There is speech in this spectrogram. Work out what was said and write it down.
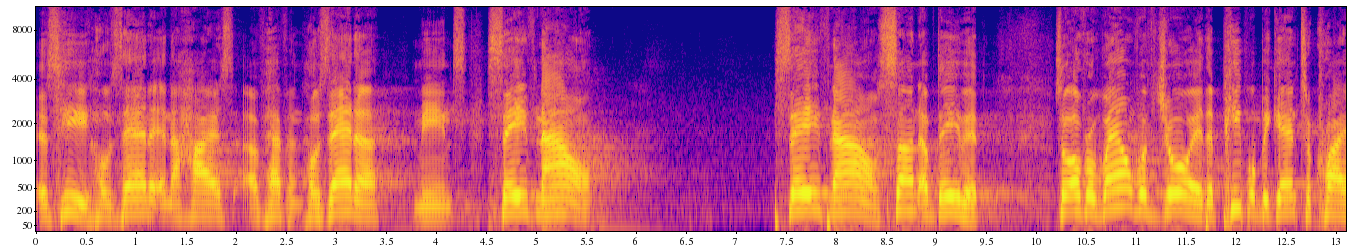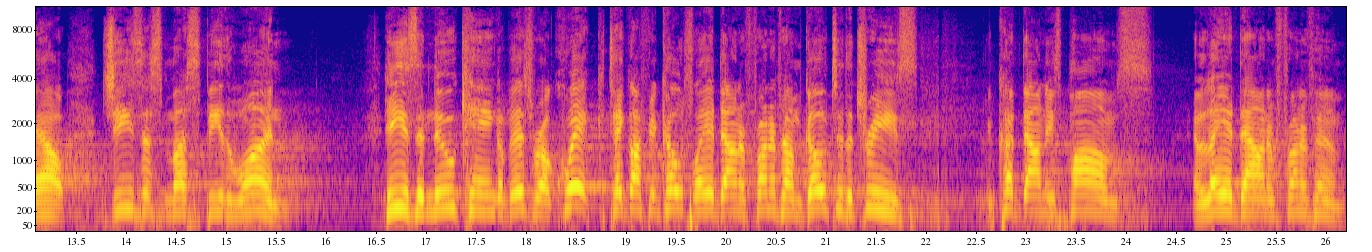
is he. Hosanna in the highest of heaven. Hosanna means save now. Save now, son of David. So, overwhelmed with joy, the people began to cry out, Jesus must be the one. He is the new king of Israel. Quick, take off your coats, lay it down in front of him, go to the trees and cut down these palms and lay it down in front of him.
